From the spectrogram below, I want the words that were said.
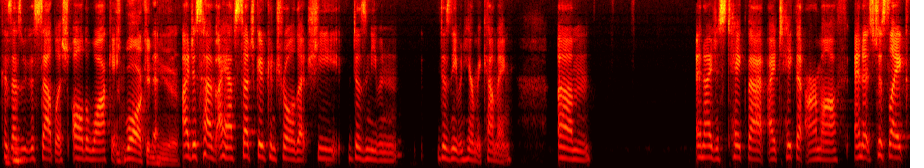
because as we've established all the walking Just walking here. I just have I have such good control that she doesn't even doesn't even hear me coming. Um and I just take that I take that arm off and it's just like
